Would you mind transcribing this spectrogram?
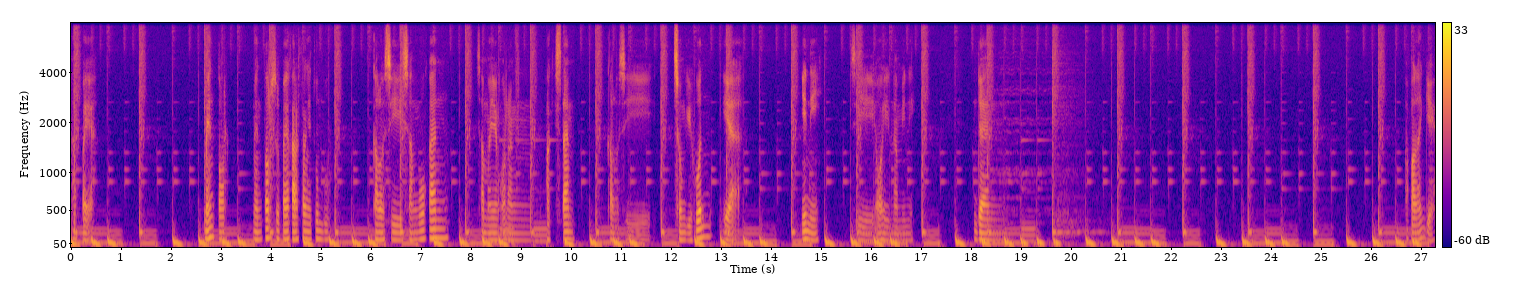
apa ya? Mentor mentor supaya karakternya tumbuh. Kalau si Sangwoo kan sama yang orang Pakistan. Kalau si Song Gi Hun ya ini si Oh Nam ini. Dan apalagi ya?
